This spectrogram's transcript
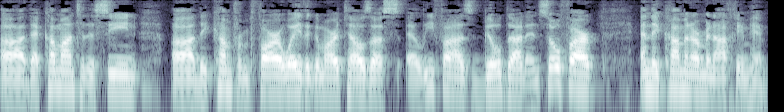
uh, that come onto the scene. Uh, they come from far away, the Gemara tells us, Eliphaz, Bildad, and Sophar, and they come and are menachim him.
